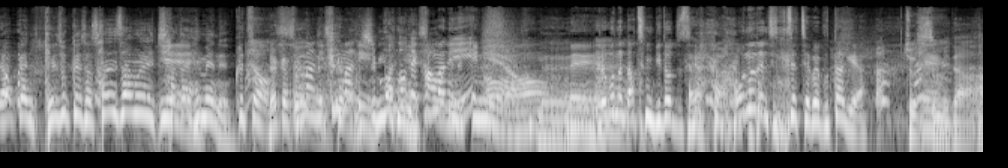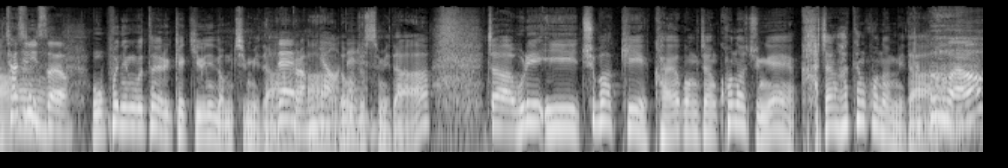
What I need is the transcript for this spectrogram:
약간 계속해서 산삼을 찾아 예. 헤매는 그쵸. 약간 신만이, 신만이. 신만이 신만이? 느낌이에요. 네. 네. 여러분들 나좀 믿어주세요. 오늘은 진짜 제발 부탁이야. 좋습니다. 아, 자신 있어요. 오프닝부터 이렇게 기운이 넘칩니다. 네, 그럼요. 아, 너무 네. 좋습니다. 자, 우리 이 추바키 가요광장 코너 중에 가장 핫한 코너입니다. 그런가요?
